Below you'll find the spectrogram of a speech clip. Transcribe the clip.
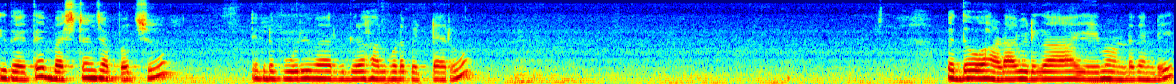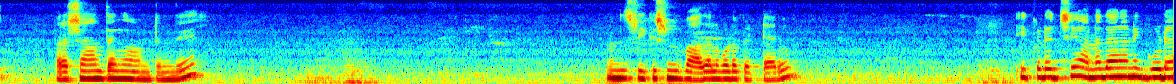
ఇదైతే బెస్ట్ అని చెప్పొచ్చు. ఇక్కడ పూరి వారి విగ్రహాలు కూడా పెట్టారు. పెద్ద హడావిడిగా ఏమీ ఉండదండి. ప్రశాంతంగా ఉంటుంది. ముందు శ్రీకృష్ణుడి పాదాలు కూడా పెట్టారు. ఇక్కడ వచ్చి అన్నదానానికి కూడా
